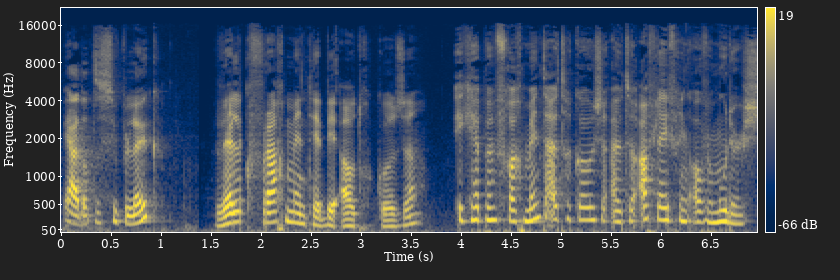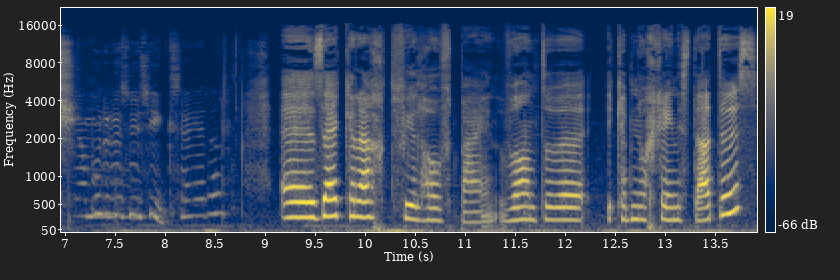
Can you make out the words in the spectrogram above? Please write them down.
ja, dat is superleuk. Welk fragment heb je uitgekozen? Ik heb een fragment uitgekozen uit de aflevering over moeders. Jouw moeder is nu ziek, zei je dat? Eh, zij krijgt veel hoofdpijn, want ik heb nog geen status.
